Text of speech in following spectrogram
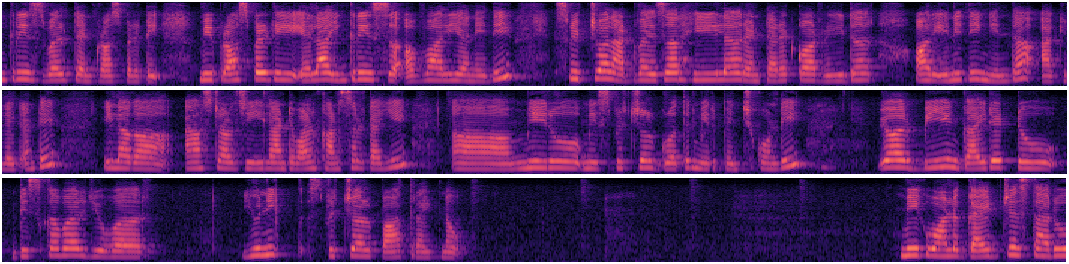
ఇంక్రీజ్ వెల్త్ అండ్ ప్రాస్పెరిటీ మీ ప్రాస్పెరిటీ ఎలా ఇంక్రీజ్ అవ్వాలి అనేది spiritual advisor healer and tarot card reader or anything in the accurate అంటే ఇలాగా ఆస్ట్రాలజీ ఇలాంటి వాళ్ళని కన్సల్ట్ అయ్యి మీరు మీ స్పిరిచువల్ గ్రోత్ని మీరు పెంచుకోండి. You are being guided to discover your unique spiritual path right now మీకు వాళ్ళు గైడ్ చేస్తారు.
